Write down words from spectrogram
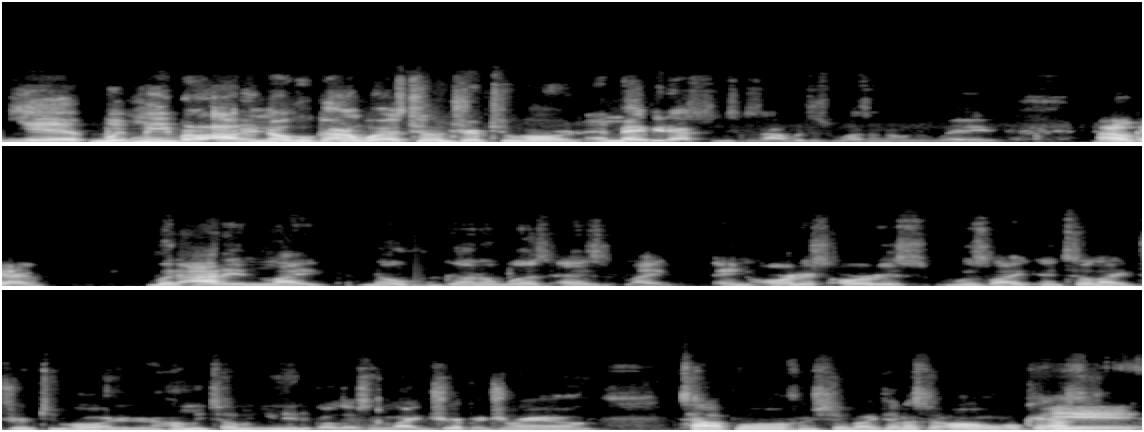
Yeah, with me, bro, I didn't know who Gunna was till Drip Too Hard, and maybe that's just because I just wasn't on the wave. Okay. but I didn't like know who Gunna was as like an artist. Artist was like until like Drip Too Hard, and then homie told me you need to go listen to like Drip or Drown, Top Off, and shit like that. I said, oh, okay. Yeah,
